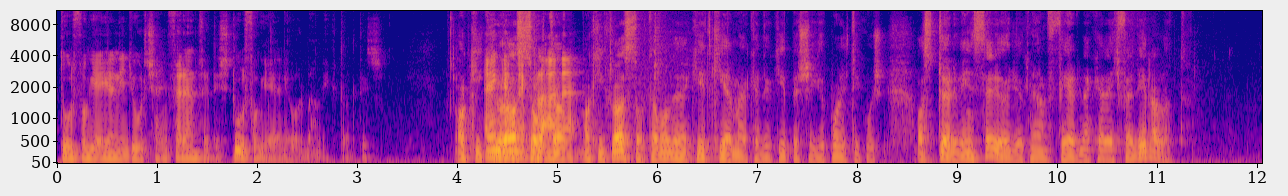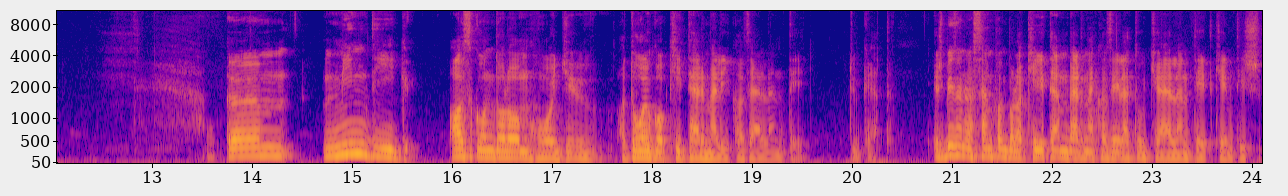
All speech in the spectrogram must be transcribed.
túl fogja élni Gyurcsány Ferencet, és túl fogja élni Orbán Viktort is. Akikről azt, szokta, akikről azt szokta mondani, hogy két kiemelkedő képességű politikus, az törvényszerű, hogy ők nem férnek el egy fedél alatt? Öm, mindig azt gondolom, hogy a dolgok kitermelik az ellentétüket. És bizonyos szempontból a két embernek az életútja ellentétként is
